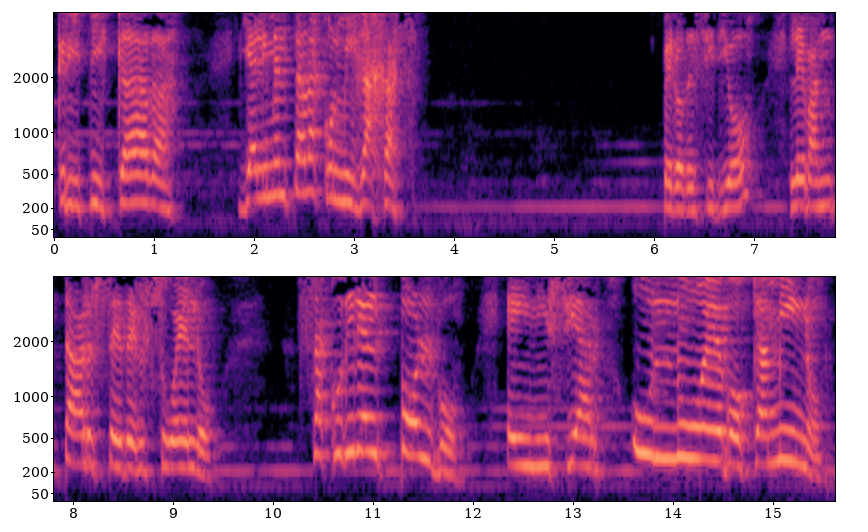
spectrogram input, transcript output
criticada y alimentada con migajas. Pero decidió levantarse del suelo, sacudir el polvo e iniciar un nuevo camino.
